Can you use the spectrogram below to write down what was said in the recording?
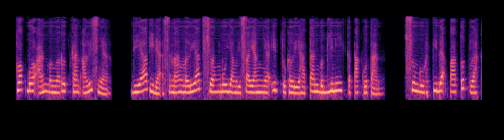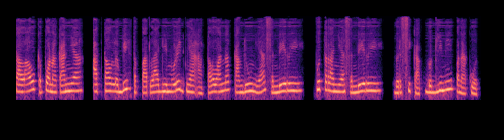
Hok Boan mengerutkan alisnya. Dia tidak senang melihat Siong Bu yang disayangnya itu kelihatan begini ketakutan. Sungguh tidak patutlah kalau keponakannya, atau lebih tepat lagi muridnya atau anak kandungnya sendiri, puteranya sendiri, bersikap begini penakut.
